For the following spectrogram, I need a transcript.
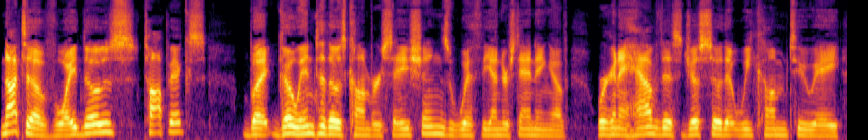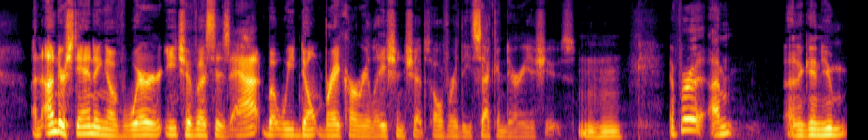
not to avoid those topics, but go into those conversations with the understanding of we're going to have this just so that we come to a an understanding of where each of us is at, but we don't break our relationships over these secondary issues. And for I'm, and again, you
